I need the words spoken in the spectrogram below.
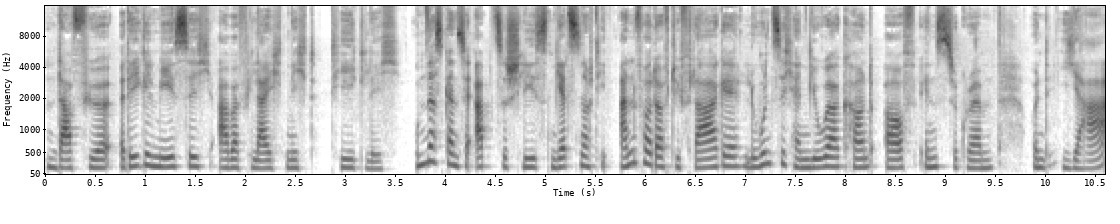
dafür regelmäßig, aber vielleicht nicht täglich. Um das Ganze abzuschließen, jetzt noch die Antwort auf die Frage, lohnt sich ein Yoga-Account auf Instagram? Und ja,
